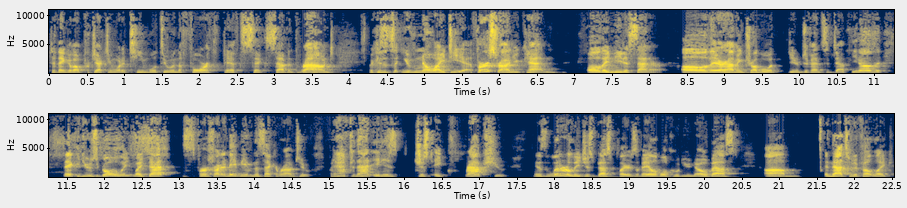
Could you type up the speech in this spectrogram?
to think about projecting what a team will do in the fourth, fifth, sixth, seventh round because it's you have no idea. First round you can. Oh, they need a center. Oh, they're having trouble with you know defensive depth. You know they could use a goalie like that first round and maybe even the second round too. But after that, it is just a crapshoot. It is literally just best players available. Who do you know best? Um, and that's what it felt like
